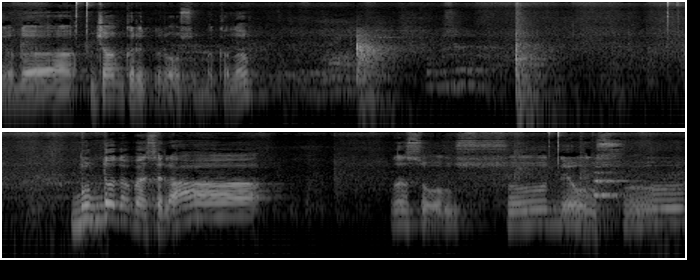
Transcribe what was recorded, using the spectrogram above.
Ya da cam kırıkları olsun bakalım. Bunda da mesela nasıl olsun, ne olsun?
